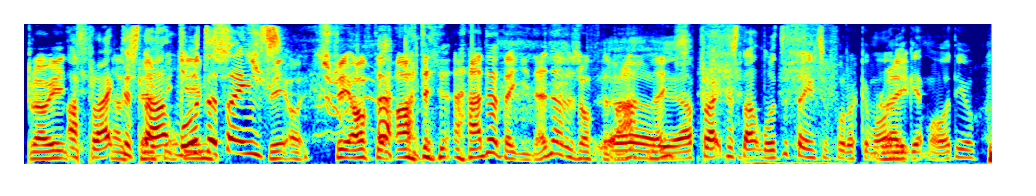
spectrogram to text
Brilliant. I practiced that, that loads of times. Straight, off, straight off the. I, didn't, I don't think you did. That was off the bat. Uh, nice. Yeah, I practiced that loads of times before I come on right. to get my audio.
